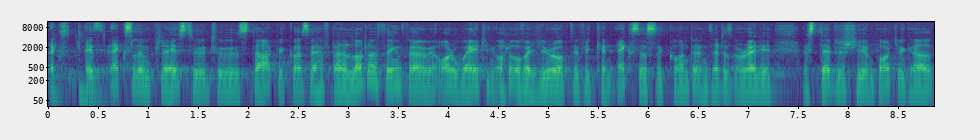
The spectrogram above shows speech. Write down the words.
ex it's excellent place to, to start because they have done a lot of things where we're all waiting all over Europe that we can access the content that is already established here in Portugal.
